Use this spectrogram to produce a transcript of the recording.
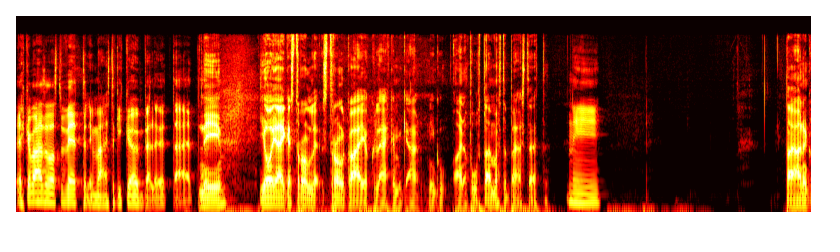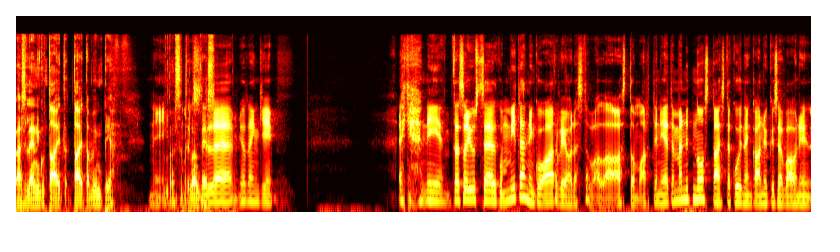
ehkä vähän sellaista Vettelimäistäkin kömpelyyttä. Että... Niin, joo, ja eikä Stroll, Strollkaan ei ole kyllä ehkä mikään niin kuin aina puhtaimmasta päästä. Että... Niin, tai ainakaan silleen niin kuin taita, taitavimpia niin, noissa tilanteissa. jotenkin, ehkä niin, tässä on just se, että kun mitä niin kuin arvioida tavallaan Aston Martinin, että mä nyt nostaa sitä kuitenkaan nykyisen vauhdin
